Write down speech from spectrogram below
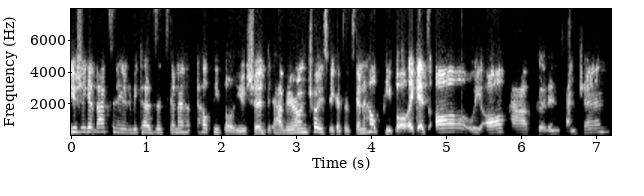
you should get vaccinated because it's going to help people. You should have your own choice because it's going to help people. Like it's all, we all have good intentions.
